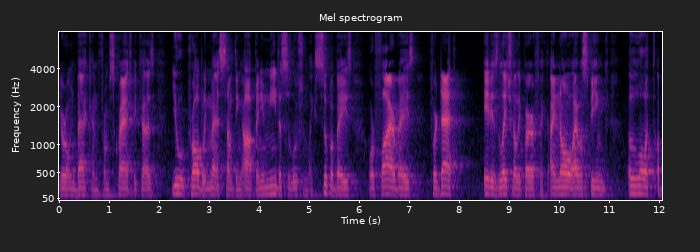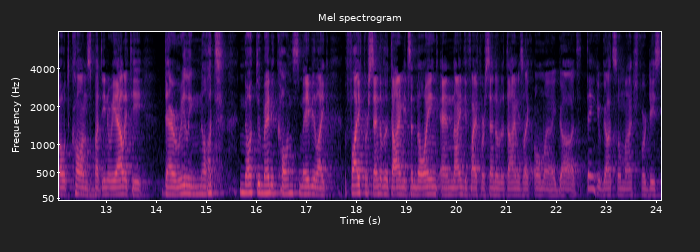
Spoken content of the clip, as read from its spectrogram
your own backend from scratch because you will probably mess something up and you need a solution like Supabase or Firebase. For that, it is literally perfect. I know I was speaking a lot about cons, but in reality, they're really not not too many cons, maybe like 5% of the time it's annoying and 95% of the time it's like oh my god thank you god so much for this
